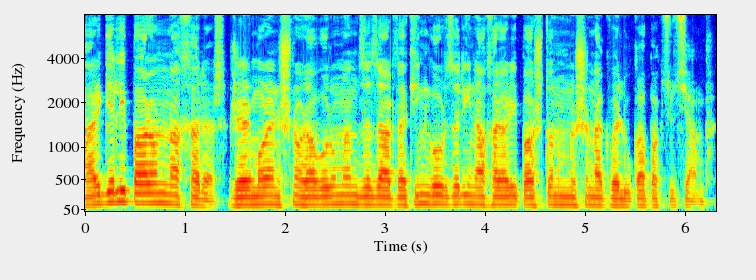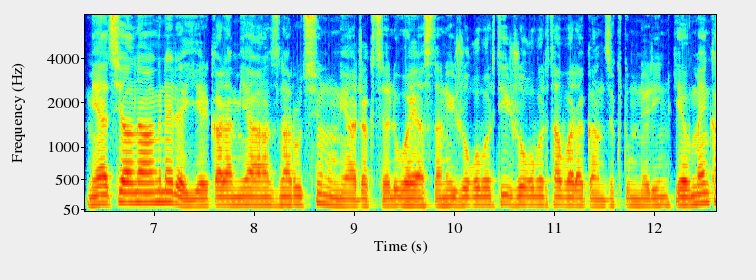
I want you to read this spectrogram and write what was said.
Հարգելի պարոն նախարար, ջերմորեն շնորհավորում եմ ձեզ արտաքին գործերի նախարարի պաշտոնում նշանակվելու կապակցությամբ։ Միացյալ Նահանգները երկարամյա հանձնառություն ունի աջակցելու Հայաստանի ժողովրդի ժողովրդավարական ձգտումներին, եւ մենք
